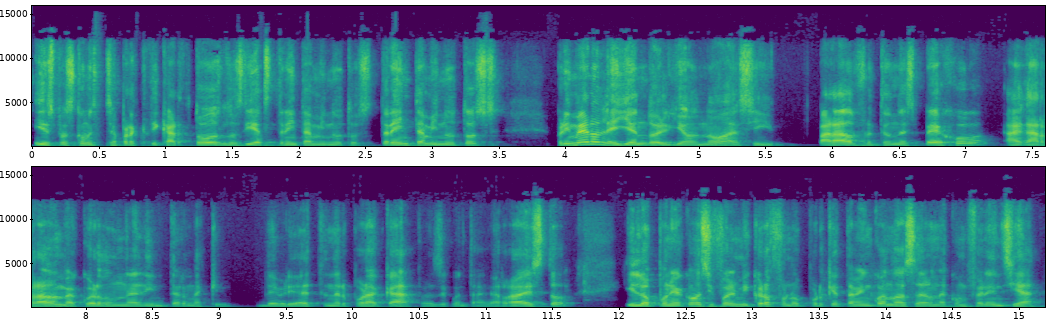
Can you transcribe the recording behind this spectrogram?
y después comencé a practicar todos los días 30 minutos. 30 minutos, primero leyendo el guion, ¿no? Así, parado frente a un espejo, agarrado, me acuerdo, una linterna que debería de tener por acá, pero se cuenta, agarraba esto y lo ponía como si fuera el micrófono, porque también cuando vas a dar una conferencia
